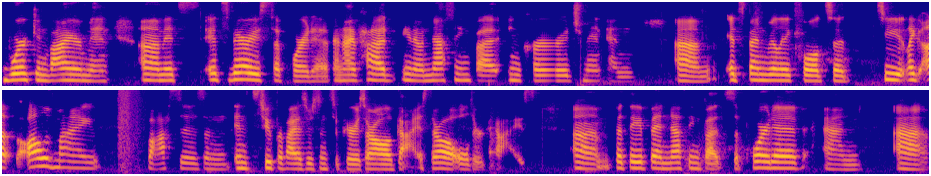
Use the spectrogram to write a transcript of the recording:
work environment, um, it's it's very supportive, and I've had you know nothing but encouragement, and um, it's been really cool to see like uh, all of my bosses and, and supervisors and superiors are all guys. They're all older guys, um, but they've been nothing but supportive and. Um,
